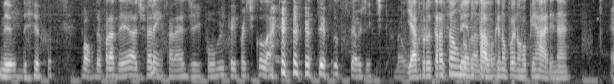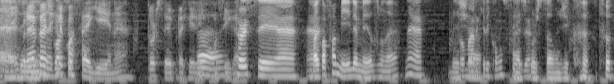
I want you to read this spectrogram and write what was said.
Meu Deus. Bom, deu pra ver a diferença, né? De pública e particular. Meu Deus do céu, gente. Cada um. E a frustração Que pena, do Gustavo né? que não foi no Hopi Hari, né? É, em Sim, breve acho que ele negócio- consegue ir, né? Torcer pra que ele É, consiga. Torcer, é. É, Vai com a família mesmo, né? é Deixa tomara que ele a consiga. excursão de canto.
